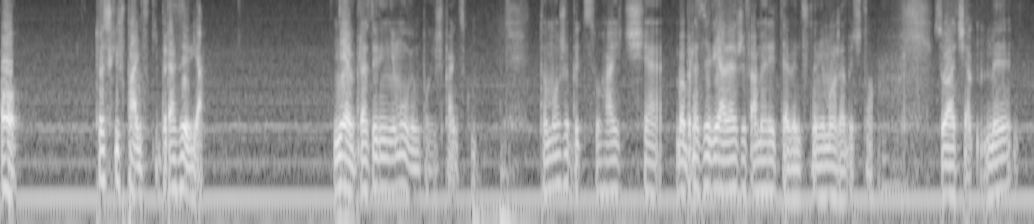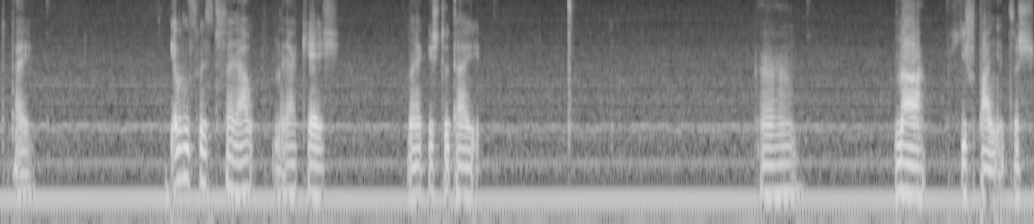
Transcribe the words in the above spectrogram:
O! To jest hiszpański, Brazylia. Nie, w Brazylii nie mówią po hiszpańsku. To może być, słuchajcie, bo Brazylia leży w Ameryce, więc to nie może być to. Słuchajcie, my tutaj... Ja bym sobie strzelał na jakieś... Na jakieś tutaj... Na Hiszpanię, coś,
